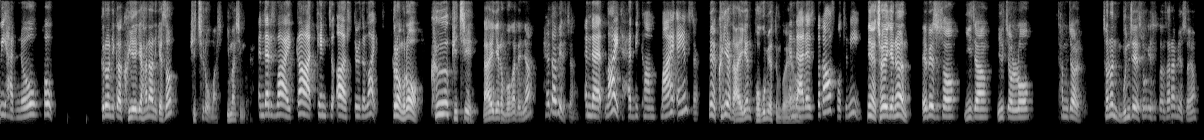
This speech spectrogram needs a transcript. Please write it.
We had no hope. 그러니까 그에게 하나님께서 빛으로 임하신 거예요. And that is why God came to us through the light. 그러므로 그 빛이 나에게는 뭐가 됐냐? 해답이 됐잖아요. And that light had become my answer. 네, 그게 나에겐 복음이었던 거예요. And that is the gospel to me. 네, 저에게는 에베소서 2장 1절로 3절 저는 문제 속에 있었던 사람이었어요.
